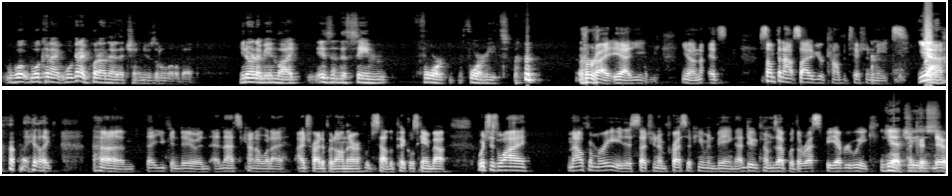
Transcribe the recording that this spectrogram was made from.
what what can I what can I put on there that changes it a little bit? You know what I mean? Like, isn't the same four four meats? Right. Yeah. You, you know, it's something outside of your competition meats. Yeah. you know, like um, that you can do, and and that's kind of what I I try to put on there, which is how the pickles came about, which is why Malcolm Reed is such an impressive human being. That dude comes up with a recipe every week. Yeah, I Jesus. couldn't do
